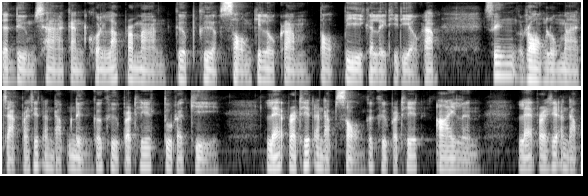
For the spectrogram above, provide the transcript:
จะดื่มชากันคนละประมาณเกือบเกือบ2กิโลกรัมต่อปีกันเลยทีเดียวครับ ซึ่งรองลงมาจากประเทศอันดับหนึ่งก็คือประเทศตุรกี และประเทศอันดับ 2 ก็คือประเทศไอร์แลนด์และประเทศอันดับ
